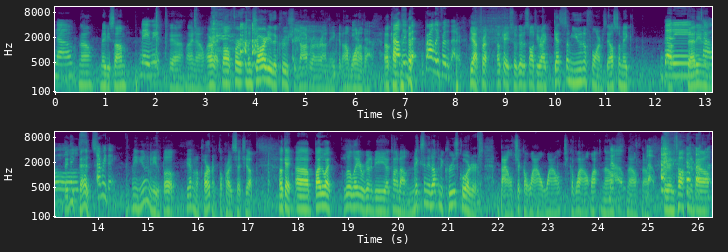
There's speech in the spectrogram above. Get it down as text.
No, No, maybe some. maybe. Yeah, I know. All right. Well, for majority of the crew should not run around naked. I'm one of them. no. Okay. Probably, probably for the better. yeah. For, okay. So go to Salty Rag. Get some uniforms. They also make. Uh, bedding, bedding and- towels. they make beds. Everything. I mean, you don't even need a boat. If you have an apartment, they'll probably set you up. Okay. Uh, by the way, a little later we're going to be uh, talking about mixing it up in the cruise quarters. Bow chicka wow wow chicka wow wow. No. No. No. No. No. we're going to be talking about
